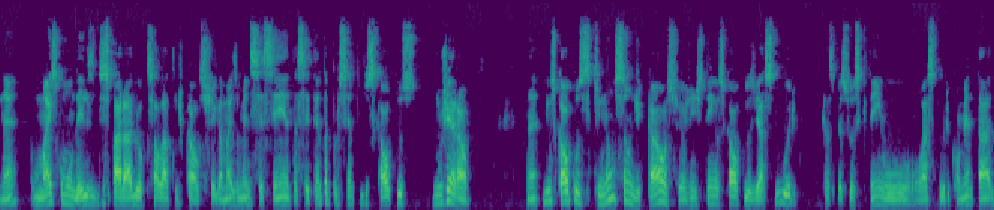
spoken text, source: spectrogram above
né? O mais comum deles disparado é o oxalato de cálcio, chega a mais ou menos 60%, 70% dos cálculos no geral. Né? E os cálculos que não são de cálcio, a gente tem os cálculos de ácido úrico, que as pessoas que têm o, o ácido úrico aumentado,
